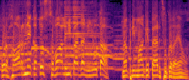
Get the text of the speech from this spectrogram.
और हारने का तो सवाल ही पैदा नहीं होता। मैं अपनी माँ के पैर छुकर आया हूँ।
